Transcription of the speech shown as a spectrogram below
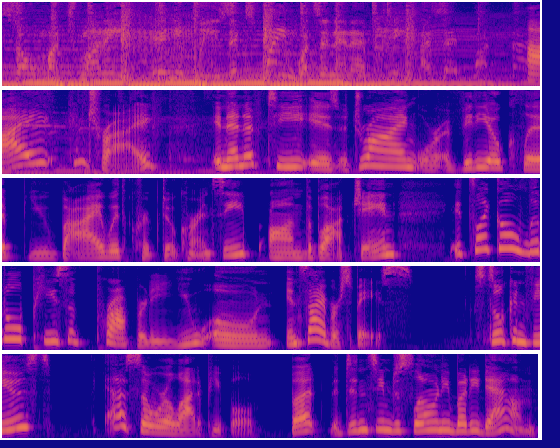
So much money. Can you please explain what's an NFT? I said, I can try. An NFT is a drawing or a video clip you buy with cryptocurrency on the blockchain. It's like a little piece of property you own in cyberspace. Still confused? Yeah, so were a lot of people. But it didn't seem to slow anybody down.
